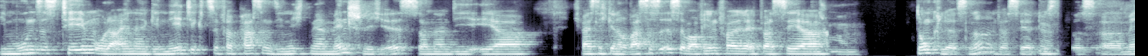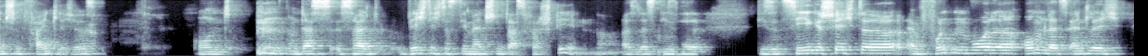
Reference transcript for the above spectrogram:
Immunsystem oder eine Genetik zu verpassen, die nicht mehr menschlich ist, sondern die eher, ich weiß nicht genau, was es ist, aber auf jeden Fall etwas sehr Dunkles, ne? etwas sehr Düsteres, ja. äh, Menschenfeindliches. Ja. Und, und das ist halt wichtig, dass die Menschen das verstehen. Ne? Also, dass mhm. diese, diese C-Geschichte empfunden wurde, um letztendlich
